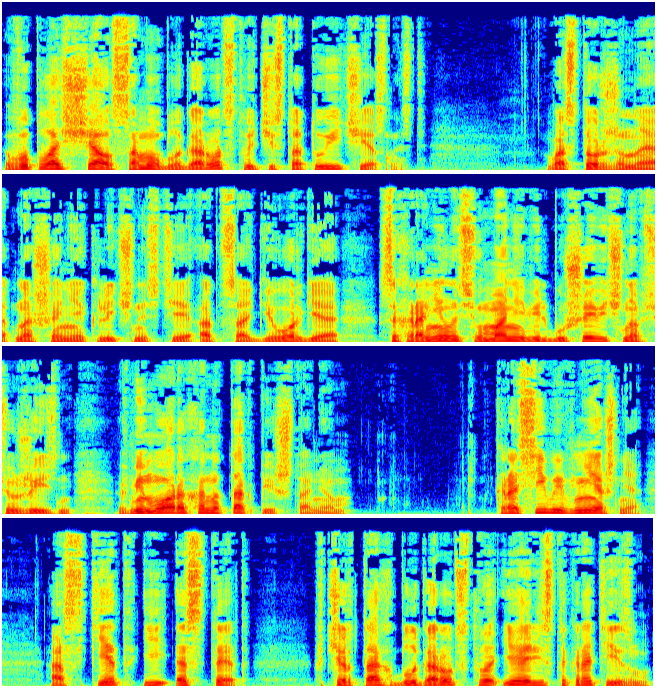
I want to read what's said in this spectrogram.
воплощал само благородство, чистоту и честность. Восторженное отношение к личности отца Георгия сохранилось у Мани Вильбушевич на всю жизнь. В мемуарах она так пишет о нем. «Красивый внешне, аскет и эстет, в чертах благородства и аристократизм,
